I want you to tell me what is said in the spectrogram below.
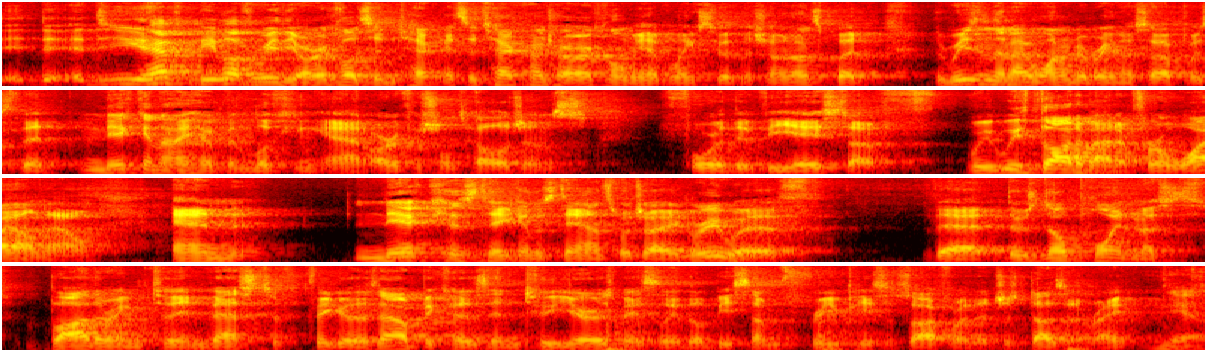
It, it, you have people have to read the article. It's in tech, it's a TechCrunch article, and we have links to it in the show notes. But the reason that I wanted to bring this up was that Nick and I have been looking at artificial intelligence for the VA stuff. We, we've thought about it for a while now, and Nick has taken a stance, which I agree with, that there's no point in us bothering to invest to figure this out because in two years, basically, there'll be some free piece of software that just does it, right? Yeah,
